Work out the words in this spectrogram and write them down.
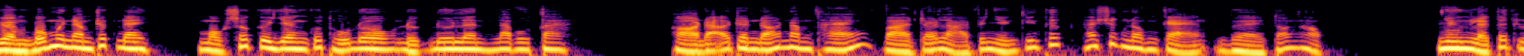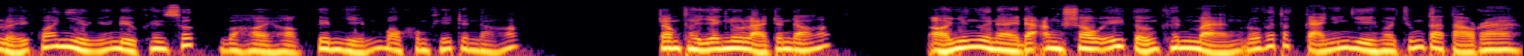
Gần 40 năm trước đây, một số cư dân của thủ đô được đưa lên Labuta. Họ đã ở trên đó 5 tháng và trở lại với những kiến thức hết sức nông cạn về toán học, nhưng lại tích lũy quá nhiều những điều khinh suất và hời hợt tiêm nhiễm bầu không khí trên đó. Trong thời gian lưu lại trên đó, ở những người này đã ăn sâu ý tưởng khinh mạng đối với tất cả những gì mà chúng ta tạo ra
